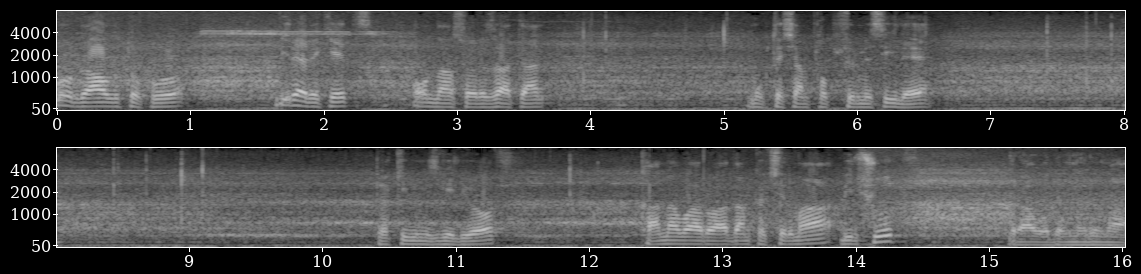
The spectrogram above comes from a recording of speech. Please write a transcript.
Burada aldı topu. Bir hareket. Ondan sonra zaten muhteşem top sürmesiyle rakibimiz geliyor. Cannavaro adam kaçırma. Bir şut. Bravo Donnarumma.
